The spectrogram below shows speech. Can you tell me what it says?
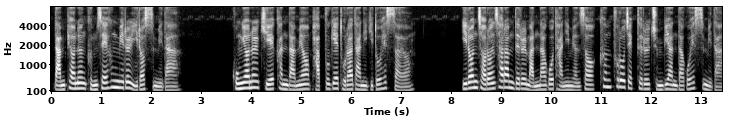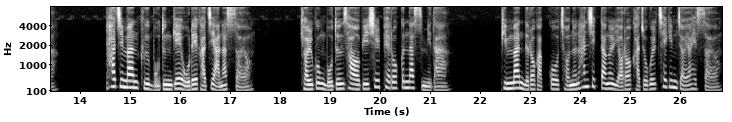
남편은 금세 흥미를 잃었습니다. 공연을 기획한다며 바쁘게 돌아다니기도 했어요. 이런저런 사람들을 만나고 다니면서 큰 프로젝트를 준비한다고 했습니다. 하지만 그 모든 게 오래 가지 않았어요. 결국 모든 사업이 실패로 끝났습니다. 빚만 늘어갔고 저는 한식당을 열어 가족을 책임져야 했어요.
